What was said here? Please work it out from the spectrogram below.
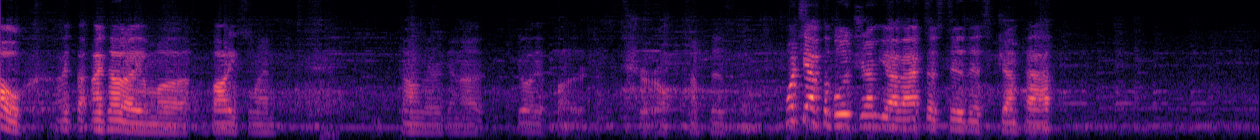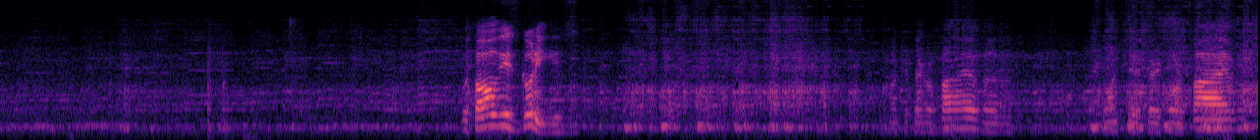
Oh, I, th I thought I am uh, body slam down there again. Uh, do I have father? Sure, I'll attempt this. Once you have the blue gem, you have access to this gem path. With all these goodies. 1, 2, uh, 1,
